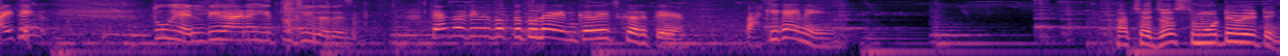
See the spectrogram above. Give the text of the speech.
आय थिंक तू हेल्दी राहणं ही तुझी गरज आहे. त्यासाठी मी फक्त तुला एनकरेज करते. बाकी काही नाही. अच्छा जस्ट मोटिवेटिंग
